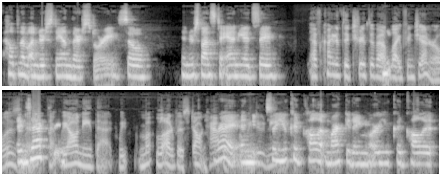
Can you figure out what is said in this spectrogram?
help them understand their story. So in response to Annie, I'd say that's kind of the truth about life in general, isn't exactly. it? we all need that. We a lot of us don't have right. it. Right, and so you could call it marketing, or you could call it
